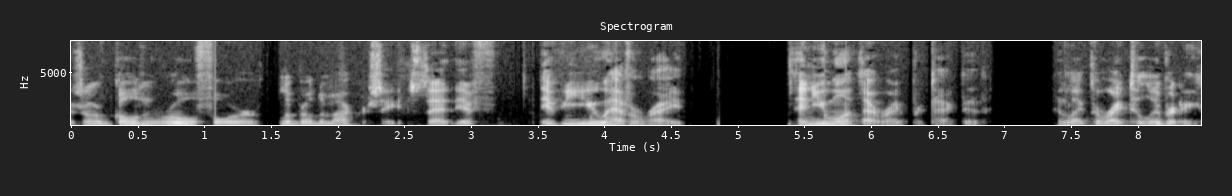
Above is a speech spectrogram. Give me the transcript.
a sort of golden rule for liberal democracy is that if if you have a right and you want that right protected and like the right to liberty,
